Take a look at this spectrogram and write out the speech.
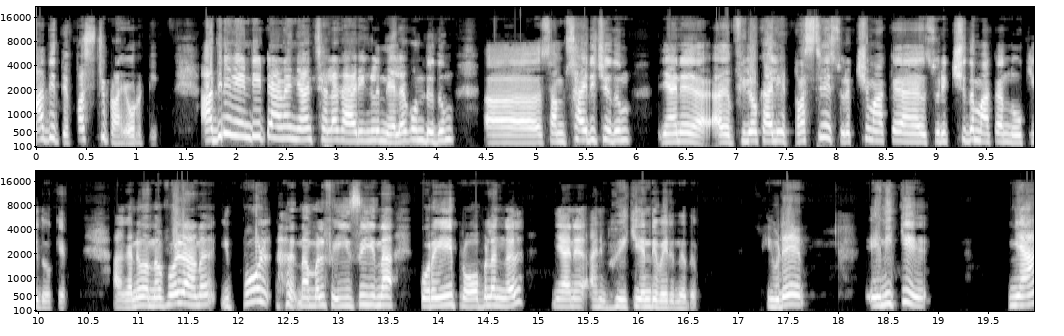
ആദ്യത്തെ ഫസ്റ്റ് പ്രയോറിറ്റി അതിനു വേണ്ടിയിട്ടാണ് ഞാൻ ചില കാര്യങ്ങൾ നിലകൊണ്ടതും സംസാരിച്ചതും ഞാൻ ഫിലോക്കാലിയ ട്രസ്റ്റിനെ സുരക്ഷമാക്ക സുരക്ഷിതമാക്കാൻ നോക്കിയതൊക്കെ. അങ്ങനെ വന്നപ്പോഴാണ് ഇപ്പോൾ നമ്മൾ ഫേസ് ചെയ്യുന്ന കുറേ പ്രോബ്ലങ്ങൾ ഞാൻ അനുഭവിക്കേണ്ടി വരുന്നത്. ഇവിടെ എനിക്ക് ഞാൻ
